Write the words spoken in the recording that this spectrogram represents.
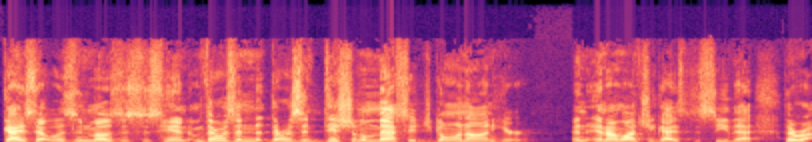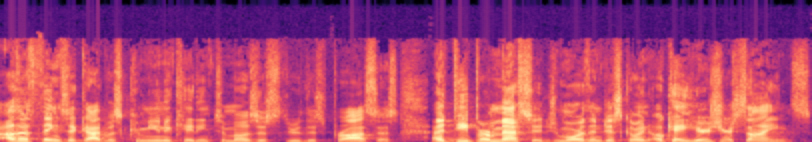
guys, that was in Moses' hand, there was, a, there was an additional message going on here. And, and I want you guys to see that. There were other things that God was communicating to Moses through this process. A deeper message, more than just going, okay, here's your signs.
